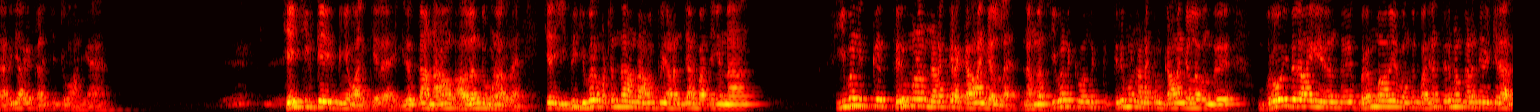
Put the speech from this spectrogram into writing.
சரியாக கழிச்சிட்டு வாங்க. ஜெயிச்சுக்கிட்டே இருப்பீங்க வாழ்க்கையில். இதைத்தான் நான் அதுலேருந்து உணர்றேன். சரி இது இவர் மட்டும்தான் அந்த அமைப்பு நடந்துச்சான்னு பார்த்தீங்கன்னா சிவனுக்கு திருமணம் நடக்கிற காலங்களில் நம்ம சிவனுக்கு வந்து திருமணம் நடக்கும் காலங்களில் வந்து புரோகிதராக இருந்து பிரம்மாவே வந்து பார்த்தீங்கன்னா திருமணம் நடத்தி வைக்கிறார்.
